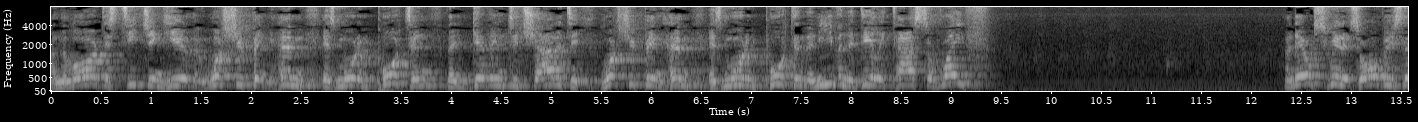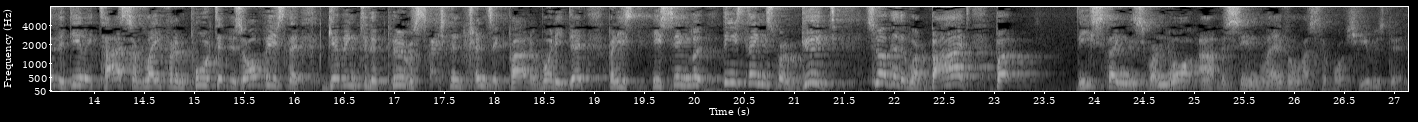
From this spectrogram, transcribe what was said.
and the Lord is teaching here that worshipping Him is more important than giving to charity. Worshipping Him is more important than even the daily tasks of life. And elsewhere, it's obvious that the daily tasks of life are important. It's obvious that giving to the poor was such an intrinsic part of what he did. But he's, he's saying, look, these things were good. It's not that they were bad, but these things were not at the same level as to what she was doing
